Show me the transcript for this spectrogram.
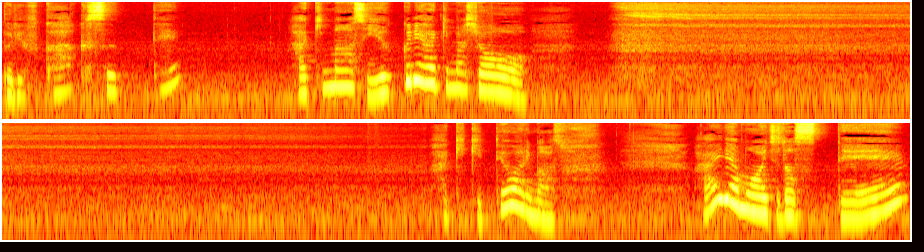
ぷり深く吸って。吐きます。ゆっくり吐きましょう。吐き切って終わります。はいではもう一度吸って。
